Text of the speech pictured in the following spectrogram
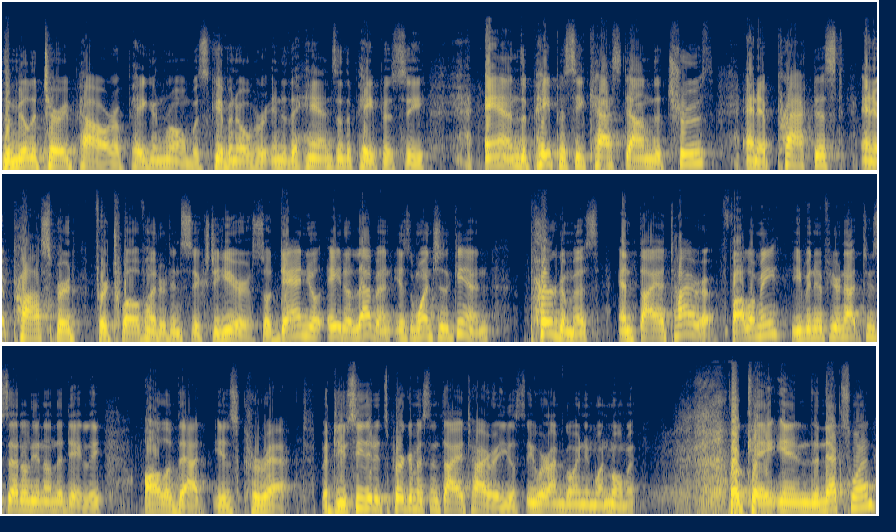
The military power of pagan Rome was given over into the hands of the papacy, and the papacy cast down the truth, and it practiced and it prospered for 1260 years. So Daniel 8:11 is once again Pergamus and Thyatira. Follow me, even if you're not too settled in on the daily all of that is correct. But do you see that it's Pergamus and Thyatira? You'll see where I'm going in one moment. Okay, in the next one.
